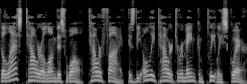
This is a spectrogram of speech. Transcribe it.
The last tower along this wall, Tower 5, is the only tower to remain completely square.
